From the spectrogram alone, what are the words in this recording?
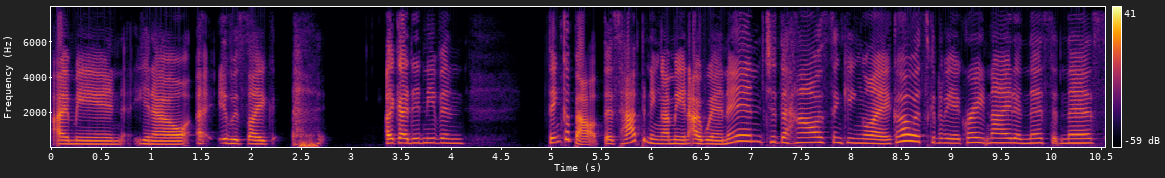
I mean, you know, it was like, like I didn't even think about this happening. I mean, I went into the house thinking like, oh, it's going to be a great night and this and this.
